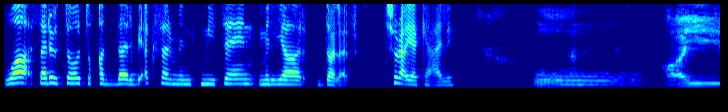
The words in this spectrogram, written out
وثروته تقدر بأكثر من 200 مليار دولار شو رأيك يا علي هاي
